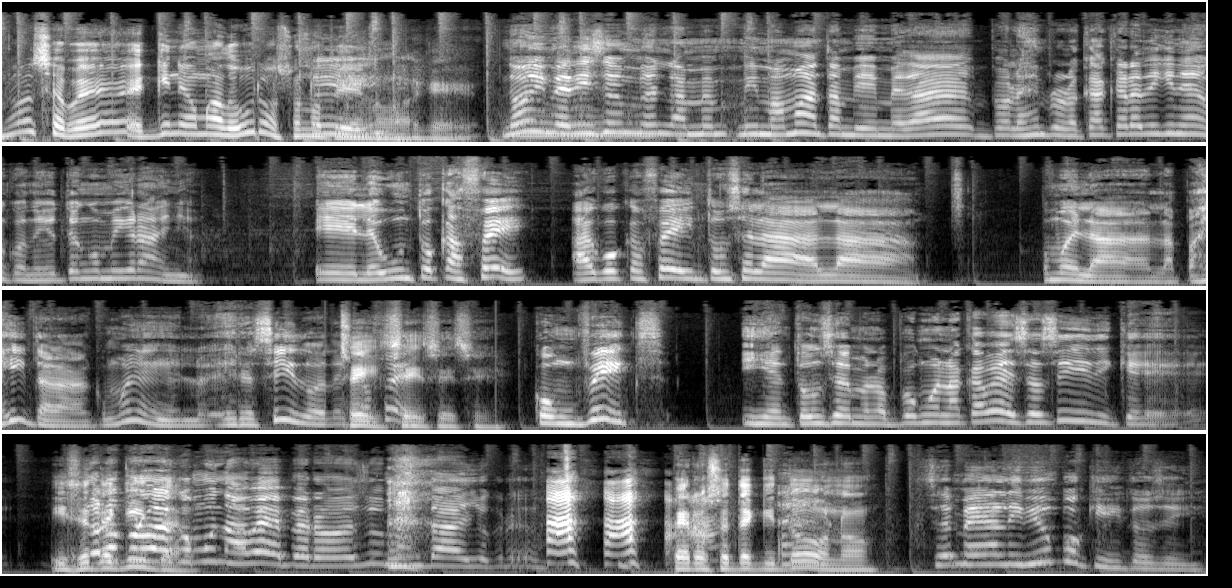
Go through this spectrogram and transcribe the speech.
No, se ve, es guineo maduro, eso no Sí. tiene nada que... No, y me dicen, mi- la- mi mamá también me da, por ejemplo, la cáscara de guineo cuando yo tengo migraña. eh, le unto café, hago café, entonces la, la ¿cómo es? La, la pajita, la- ¿cómo es? El, el residuo de Sí, café. sí, sí, sí. Con Vicks, y entonces me lo pongo en la cabeza así, y que... ¿Y se yo te lo probé quita? como una vez, pero eso es mental, yo creo. Pero se te quitó o no. Se me alivió un poquito, sí.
